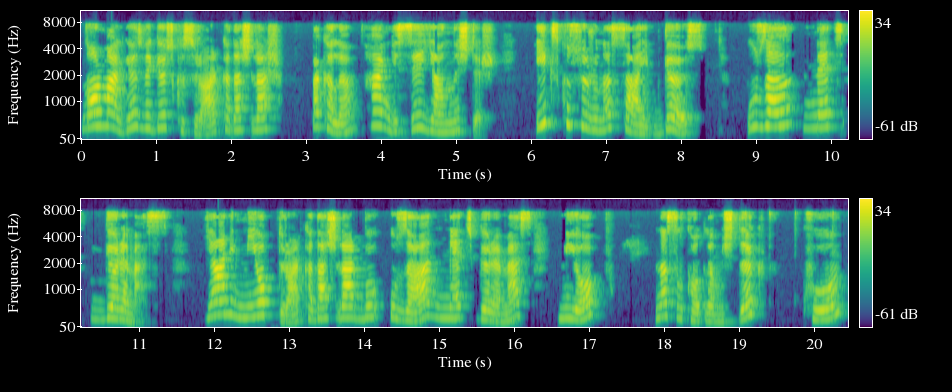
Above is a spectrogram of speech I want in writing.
Normal göz ve göz kusuru arkadaşlar. Bakalım hangisi yanlıştır? X kusuruna sahip göz uzağı net göremez. Yani miyoptur arkadaşlar. Bu uzağı net göremez. Miyop nasıl kodlamıştık? Kum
